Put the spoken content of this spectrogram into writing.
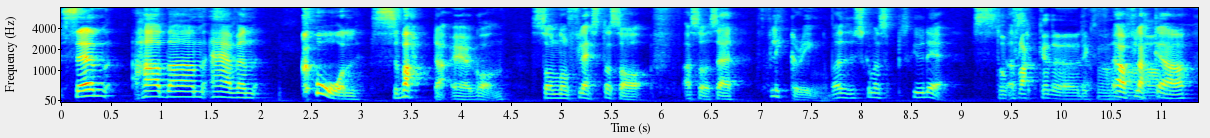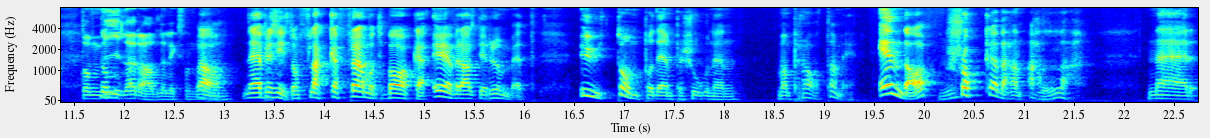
sen hade han även kolsvarta ögon. Som de flesta sa, alltså så här flickering. Hur ska man skriva det? De alltså- flackade liksom. Ja, flacka, ja. De De- vilade aldrig liksom. Ja, nej precis. De flackar fram och tillbaka överallt i rummet. Utom på den personen man pratar med. En dag chockade han alla. När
